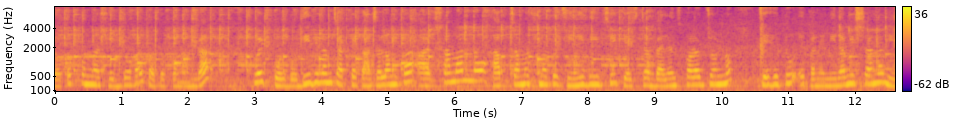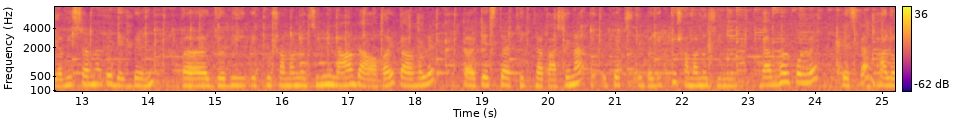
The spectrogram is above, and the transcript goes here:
যতক্ষণ না সিদ্ধ হয় ততক্ষণ আমরা ওয়েট করব। দিয়ে দিলাম চারটে কাঁচা লঙ্কা আর সামান্য হাফ চামচ মতো চিনি দিয়েছি টেস্টটা ব্যালেন্স করার জন্য। যেহেতু এখানে নিরামিষ রান্না, নিরামিষ রান্নাতে দেখবেন যদি একটু সামান্য চিনি না দেওয়া হয় তাহলে টেস্টটা ঠিকঠাক আসে না। একটু সামান্য চিনি ব্যবহার করলে টেস্টটা ভালো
